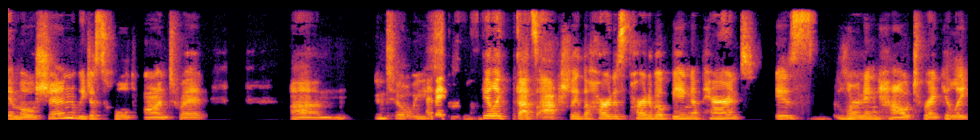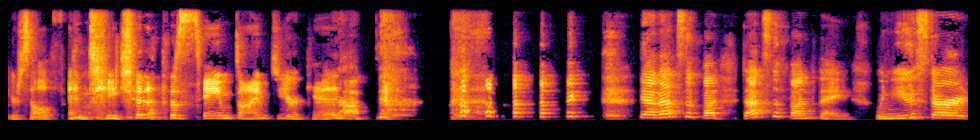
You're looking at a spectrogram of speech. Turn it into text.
emotion, we just hold on to it. Um, until we feel like that's actually the hardest part about being a parent is learning how to regulate yourself and teach it at the same time to your kid. Yeah. yeah, that's the fun that's the fun thing. When you start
